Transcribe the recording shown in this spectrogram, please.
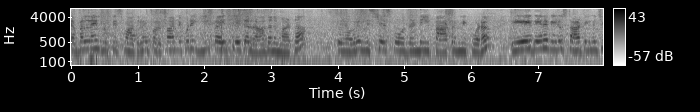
double nine rupees మాత్రమే. పొరపాటుని కూడా ఈ ప్రైస్కి అయితే రాదనమాట సో ఎవరు మిస్ చేసుకోవద్దండి ఈ ప్యాటర్న్ని కూడా. ఏదైనా వీడియో స్టార్టింగ్ నుంచి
